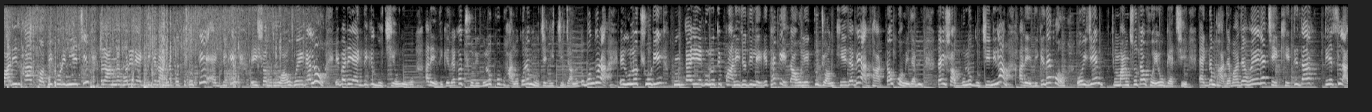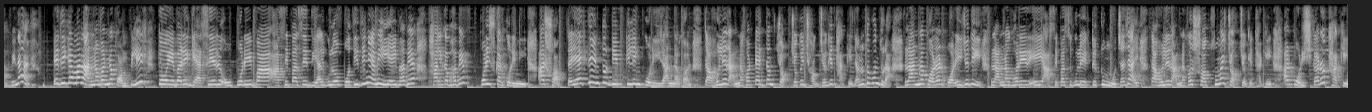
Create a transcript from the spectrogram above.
বাড়ির কাজ সবই করে নিয়েছি। রান্নাঘরের একদিকে রান্না করতে করতে একদিকে এইসব ধোয়াও হয়ে গেল, এবারে একদিকে গুছিয়েও নেব। আর এদিকে দেখো ছুরিগুলো খুব ভালো করে মুছে নিচ্ছি, জানো তো বন্ধুরা? এগুলো ছুরি তাই এগুলোতে পানি যদি লেগে থাকে তাহলে একটু জং খেয়ে যাবে আর ধারটাও কমে যাবে। তাই সবগুলো গুছিয়ে নিলাম। আর এদিকে দেখো ওই যে মাংসটা হয়েও গেছে। একদম ভাজা ভাজা হয়ে গেছে, খেতে দা টেস্ট লাগবে না। এদিকে আমার রান্না বান্না কমপ্লিট তো এবারে গ্যাসের উপরে বা আশেপাশে দেয়ালগুলো প্রতিদিনই আমি এইভাবে হালকাভাবে পরিষ্কার করে নিই। আর সপ্তাহে একদিন তো ডিপ ক্লিন করি রান্নাঘর। তাহলে রান্নাঘরটা একদম চকচকে ঝকঝকে থাকে, জানো তো বন্ধুরা? রান্না করার পরেই যদি রান্নাঘরের এই আশেপাশেগুলো একটু একটু মোচা যায়, তাহলে রান্নাঘর সব সময় চকচকে থাকে, আর পরিষ্কারও থাকে।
